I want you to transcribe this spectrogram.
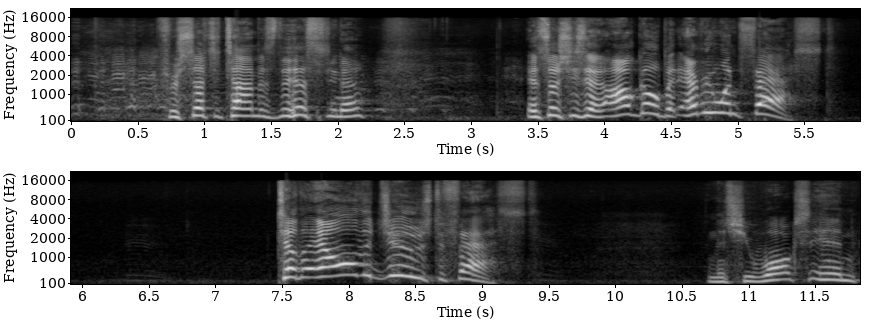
for such a time as this, you know. And so she said, I'll go, but everyone fast. Tell the, all the Jews to fast. And then she walks in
